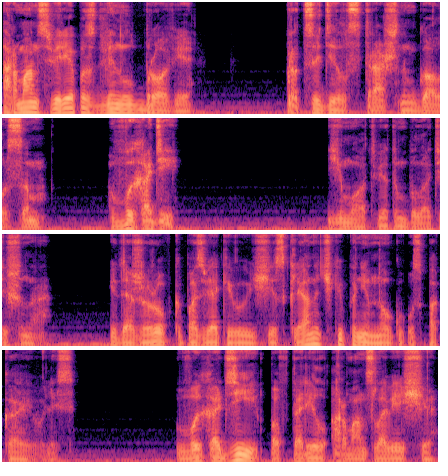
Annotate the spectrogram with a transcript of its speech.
Арман свирепо сдвинул брови, процедил страшным голосом «Выходи!». Ему ответом была тишина, и даже робко позвякивающие скляночки понемногу успокаивались. «Выходи!» — повторил Арман зловеще.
